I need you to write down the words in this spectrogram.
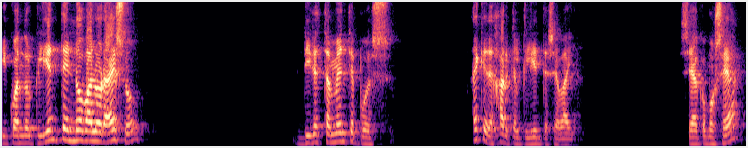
Y cuando el cliente no valora eso, directamente pues hay que dejar que el cliente se vaya. Sea como sea,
